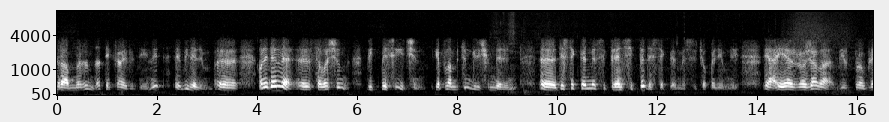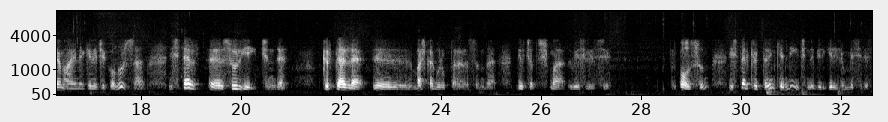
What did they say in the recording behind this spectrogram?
dramların da tekrar edildiğini e, bilelim. E, o nedenle e, savaşın bitmesi için yapılan bütün girişimlerin e, desteklenmesi, prensipte desteklenmesi çok önemli. Ya eğer Rojava bir problem haline gelecek olursa ister e, Suriye içinde Kürtlerle e, başka gruplar arasında bir çatışma vesilesi olsun, ister Kürtlerin kendi içinde bir gerilim olsun,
